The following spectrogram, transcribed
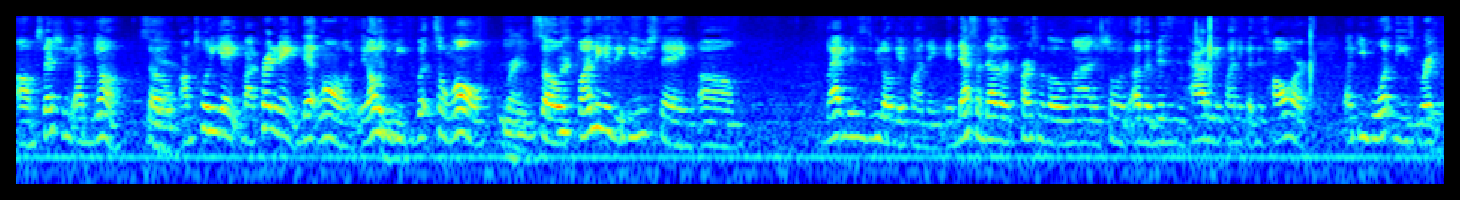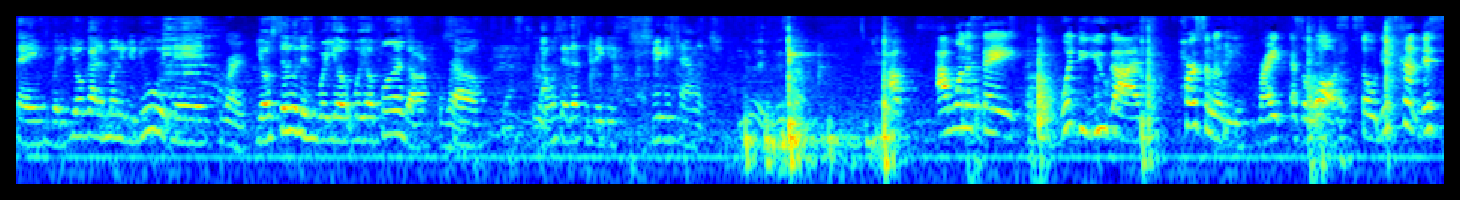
Um, especially I'm young, so Yeah. I'm 28. My credit ain't that long. It only be but so long. Right. So funding is a huge thing. Um, black businesses we don't get funding, and that's another personal goal of mine is showing other businesses how to get funding because it's hard. Like you want these great things, but if you don't got the money to do it, then Right. your ceiling is where your where your funds are. Right. So That's true. I would say that's the biggest biggest challenge. Good, good stuff. I, I want to say, what do you guys personally, right, as a boss? So this kind, this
